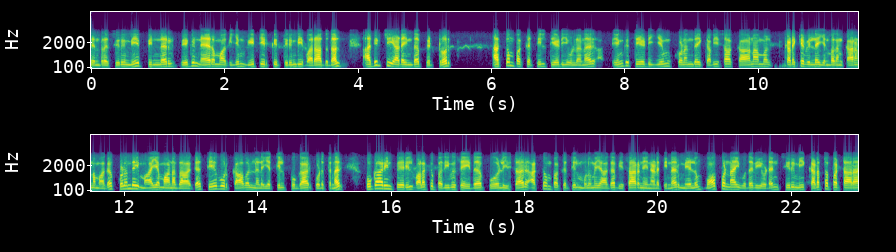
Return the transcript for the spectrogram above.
சென்ற சிறுமி பின்னர் வெகு நேரமாகியும் வீட்டிற்கு திரும்பி வராததால் அதிர்ச்சி அடைந்த பெற்றோர் அக்கம் பக்கத்தில் தேடியுள்ளனர். எங்கு தேடியும் குழந்தை கவிசா காணாமல் கிடைக்கவில்லை என்பதன் காரணமாக குழந்தை மாயமானதாக தேவூர் காவல் நிலையத்தில் புகார் கொடுத்தனர். புகாரின் பேரில் வழக்கு பதிவு செய்த போலீசார் அக்கம் பக்கத்தில் முழுமையாக விசாரணை நடத்தினர். மேலும் மோப்ப நாய் உதவியுடன் சிறுமி கடத்தப்பட்டாரா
